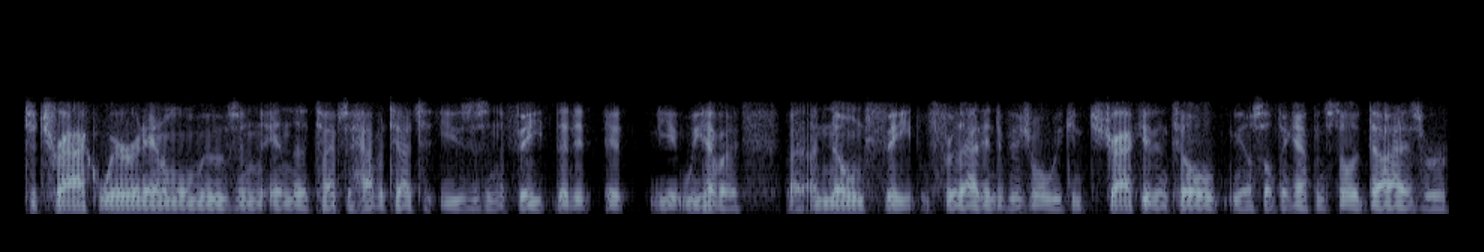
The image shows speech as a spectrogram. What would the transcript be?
to track where an animal moves and, and the types of habitats it uses and the fate that it it we have a a known fate for that individual. We can track it until you know something happens till it dies, or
